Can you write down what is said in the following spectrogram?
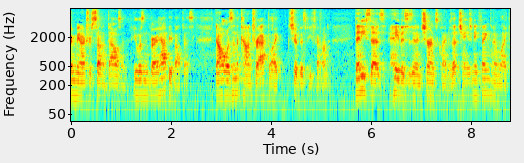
going to be an extra seven thousand. He wasn't very happy about this. Now it was in the contract. Like, should this be found? Then he says, "Hey, this is an insurance claim. Does that change anything?" And I'm like,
